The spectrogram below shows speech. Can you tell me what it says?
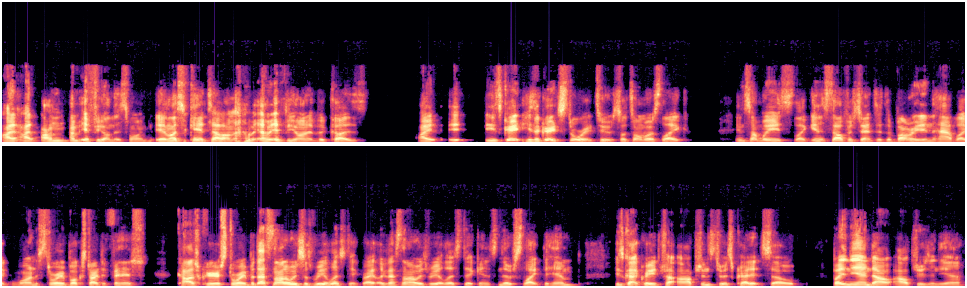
I, I I'm I'm iffy on this one. Unless you can't tell, I'm I'm iffy on it because I it, he's great. He's a great story too. So it's almost like, in some ways, like in a selfish sense, it's a bummer he didn't have like one storybook start to finish college career story. But that's not always just realistic, right? Like that's not always realistic, and it's no slight to him. He's got great options to his credit. So, but in the end, I'll I'll choose Indiana.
